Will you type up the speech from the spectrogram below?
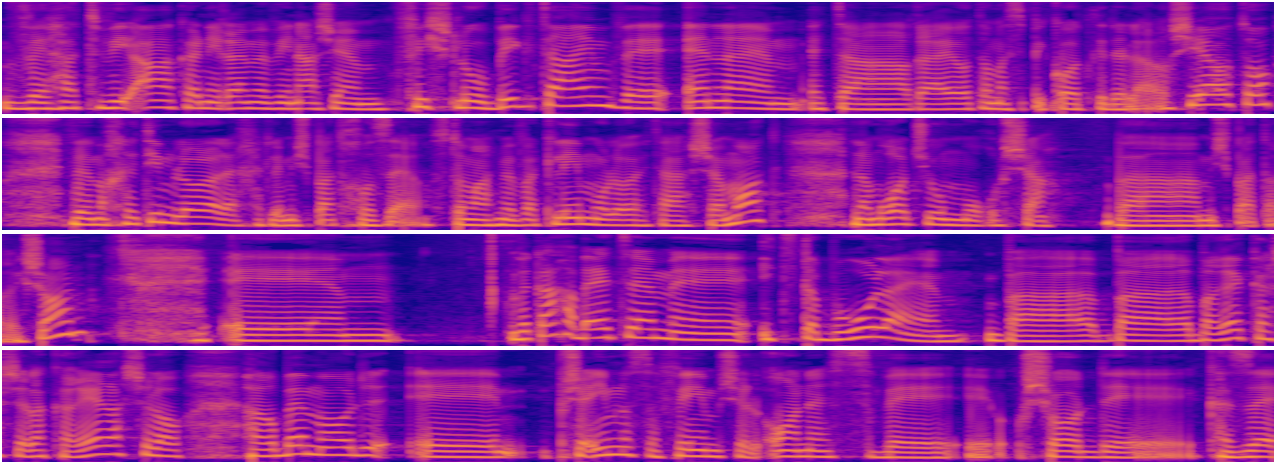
והתביעה כנראה מבינה שהם פישלו ביג טיים ואין להם את הראיות המספיקות כדי להרשיע אותו, והם מחליטים לא ללכת למשפט חוזר, זאת אומרת מבטלים מולו את ההאשמות, למרות שהוא מורשע במשפט הראשון. וככה בעצם אה, הצטברו להם ב, ב, ברקע של הקריירה שלו הרבה מאוד אה, פשעים נוספים של אונס ושוד אה, כזה.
